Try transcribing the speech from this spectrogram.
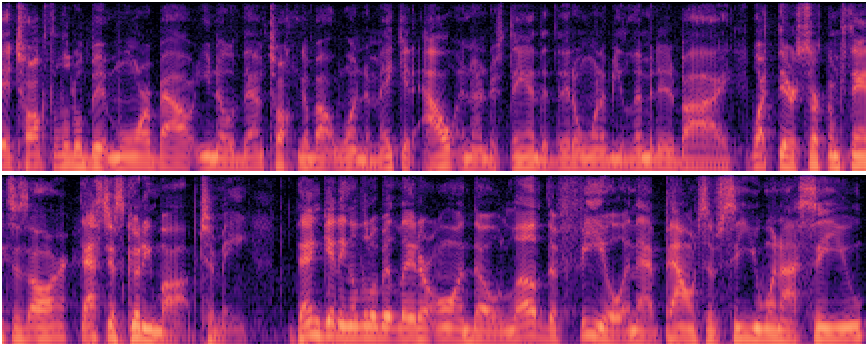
it talked a little bit more about you know them talking about wanting to make it out and understand that they don't want to be limited by what their circumstances are. That's just goodie mob to me. Then getting a little bit later on though love the feel and that bounce of see you when i see you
